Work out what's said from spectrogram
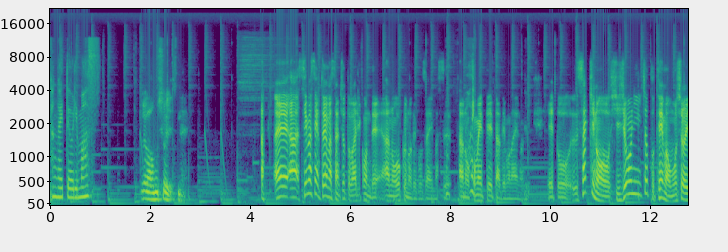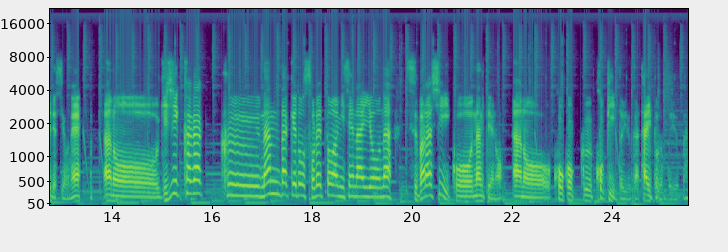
考えております。これは面白いですね。あ、えー、あすいません、富山さん、ちょっと割り込んで、あの奥野でございます。あの、はい、コメンテーターでもないのに。えっ、ー、と、さっきの非常にちょっとテーマ面白いですよね。あの疑似科学なんだけど、それとは見せないような素晴らしい、こう、なんていうの、あの広告コピーというか、タイトルというか、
